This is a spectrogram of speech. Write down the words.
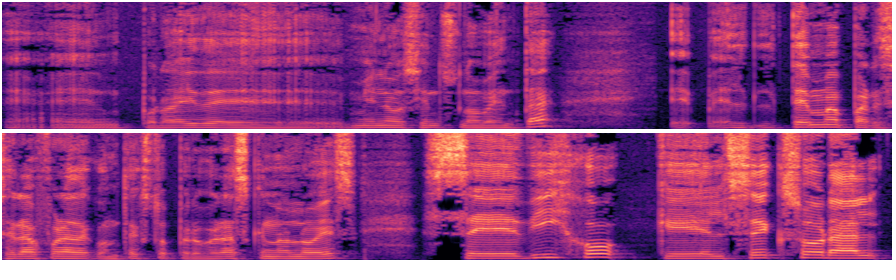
eh, por ahí de 1990, eh, el tema parecerá fuera de contexto, pero verás que no lo es, se dijo que el sexo oral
